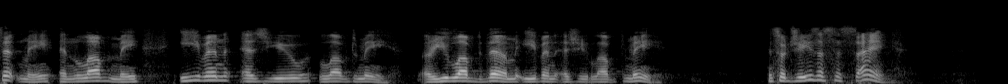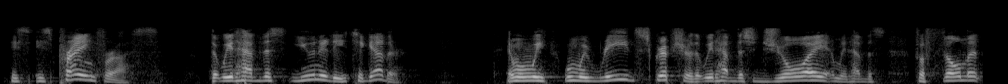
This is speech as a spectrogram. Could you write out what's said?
sent me and loved me, even as you loved me, or you loved them, even as you loved me. And so Jesus is saying, he's, he's praying for us that we'd have this unity together. And when we, when we read Scripture, that we'd have this joy and we'd have this fulfillment.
